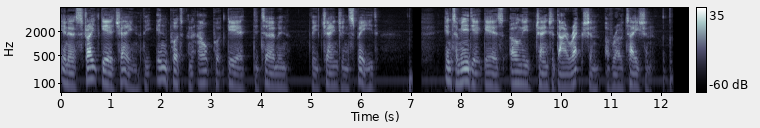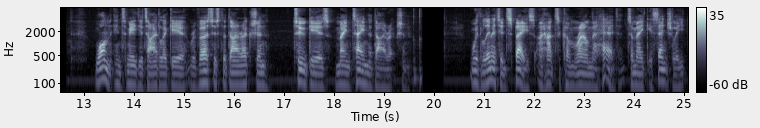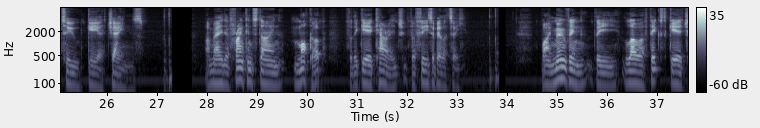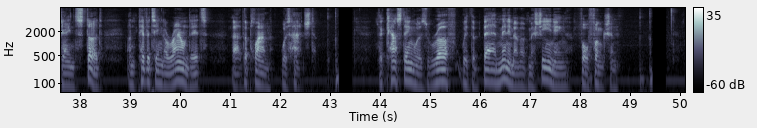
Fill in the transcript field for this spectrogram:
In a straight gear chain the input and output gear determine the change in speed. Intermediate gears only change the direction of rotation. One intermediate idler gear reverses the direction two gears maintain the direction. With limited space I had to come round the head to make essentially two gear chains. I made a Frankenstein mock-up for the gear carriage for feasibility. By moving the lower fixed gear chain stud and pivoting around it, uh, the plan was hatched. The casting was rough with the bare minimum of machining for function.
